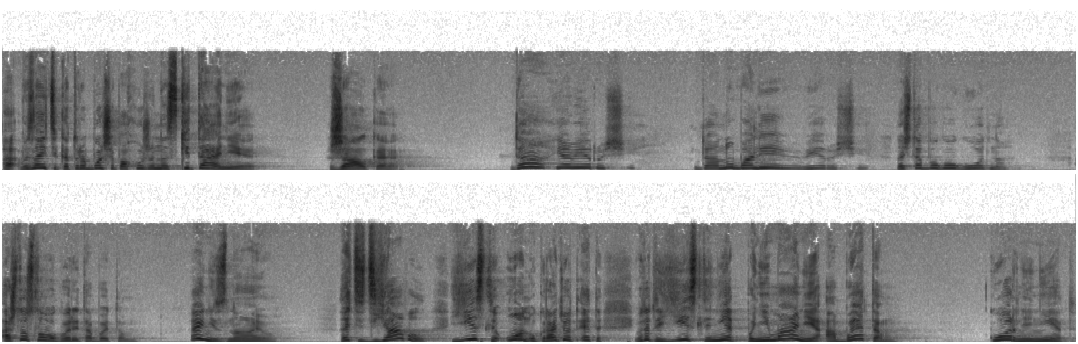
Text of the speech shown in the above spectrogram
а вы знаете, которое больше похоже на скитание, жалкое. Да, я верующий. Да, ну болею, верующий. Значит, это Богу угодно. А что Слово говорит об этом? А я не знаю. Знаете, дьявол, если он украдет это, вот это, если нет понимания об этом, корня нет.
